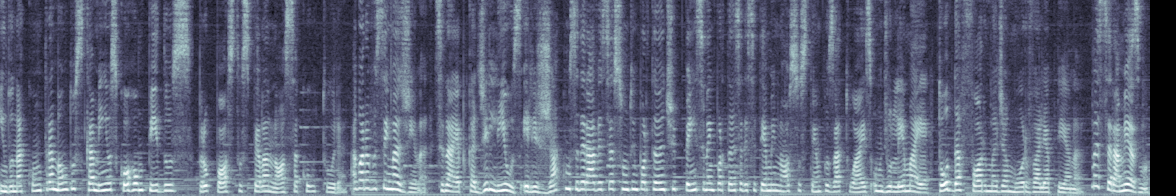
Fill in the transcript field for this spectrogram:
indo na contramão dos caminhos corrompidos propostos impostos pela nossa cultura. Agora você imagina, se na época de Lewis ele já considerava esse assunto importante, pense na importância desse tema em nossos tempos atuais, onde o lema é toda forma de amor vale a pena. Mas será mesmo?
